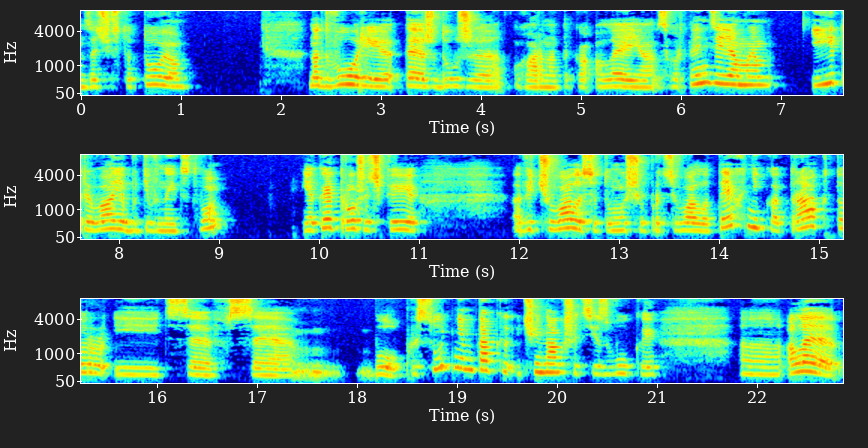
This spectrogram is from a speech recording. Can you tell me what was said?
за чистотою. На дворі теж дуже гарна така алея з гортензіями. І триває будівництво, яке трошечки відчувалося, тому що працювала техніка, трактор, і це все було присутнім, так чи інакше ці звуки. Е, Але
